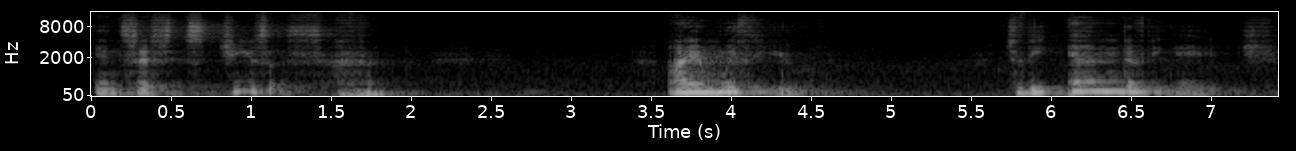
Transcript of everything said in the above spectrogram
insists Jesus. I am with you to the end of the age.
